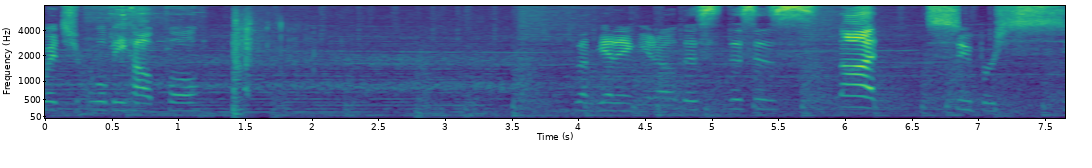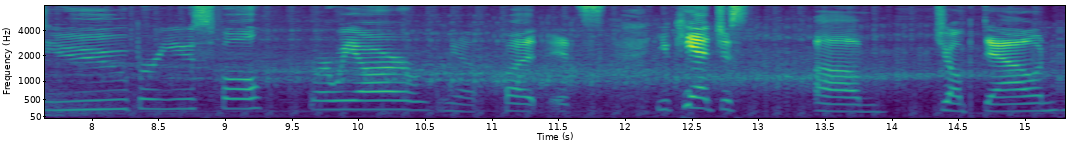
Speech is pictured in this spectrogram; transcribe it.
Which will be helpful. I'm getting, you know, this this is not super super useful where we are, you know, but it's you can't just um jump down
